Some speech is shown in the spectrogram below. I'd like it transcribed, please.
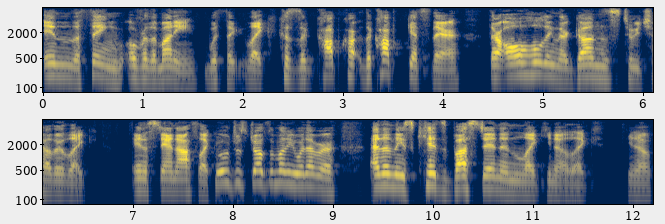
in the thing over the money with the like because the cop car the cop gets there, they're all holding their guns to each other like in a standoff, like oh just drop the money, whatever, and then these kids bust in and like you know like you know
